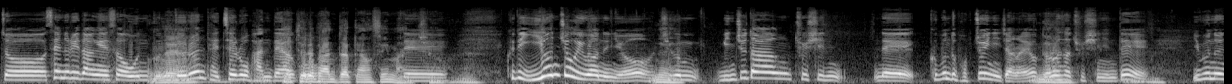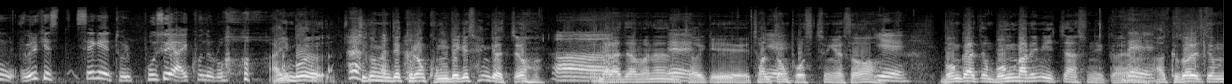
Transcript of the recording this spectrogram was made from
저 새누리당에서 온 분들은 네. 대체로 반대하고 대체로 반대할 가능성이 많죠. 근데 이현주 의원은요, 네. 지금 민주당 출신의 그분도 법조인이잖아요. 네. 변호사 출신인데, 네. 이분은 왜 이렇게 세게 돌, 보수의 아이콘으로. 아니, 뭐, 지금 이제 그런 공백이 생겼죠. 아, 말하자면은, 네. 저기, 전통 예. 보수층에서. 예. 뭔가 좀 목마름이 있지 않습니까? 네. 아, 그걸 좀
